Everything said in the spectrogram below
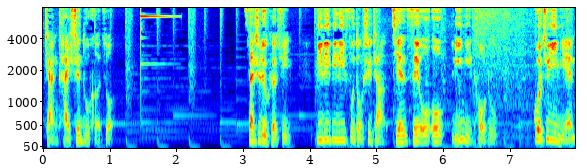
展开深度合作。三十六氪讯，哔哩哔哩副董事长兼 COO 李拟透露，过去一年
